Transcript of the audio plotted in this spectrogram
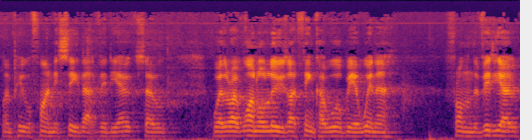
when people finally see that video. So, whether I won or lose, I think I will be a winner from the video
